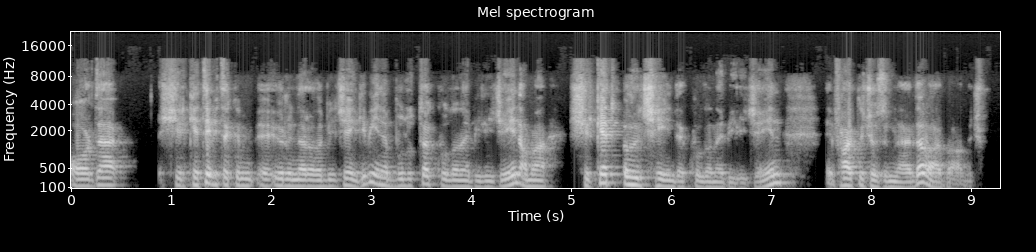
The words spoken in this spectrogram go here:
Orada şirkete bir takım e, ürünler alabileceğin gibi yine bulutta kullanabileceğin ama şirket ölçeğinde kullanabileceğin e, farklı çözümler de var Banucuğum.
